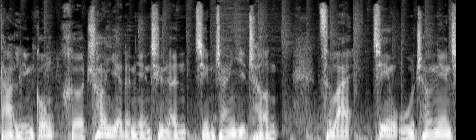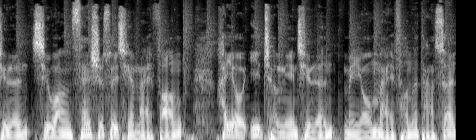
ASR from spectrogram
打零工和创业的年轻人仅占一成。此外近五成年轻人希望三十岁前买房还有一成年轻人没有买房的打算。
